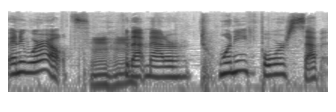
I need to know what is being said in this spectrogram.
anywhere else mm-hmm. for that matter 24/7.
